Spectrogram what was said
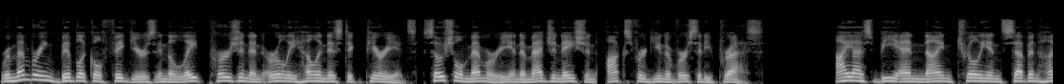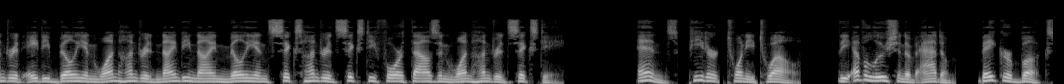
Remembering Biblical Figures in the Late Persian and Early Hellenistic Periods, Social Memory and Imagination, Oxford University Press. ISBN 9780199664160. Enns, Peter 2012. The Evolution of Adam. Baker Books.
